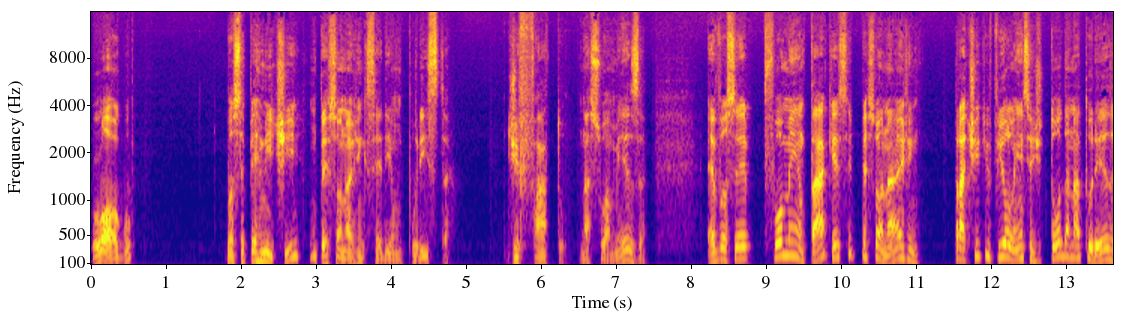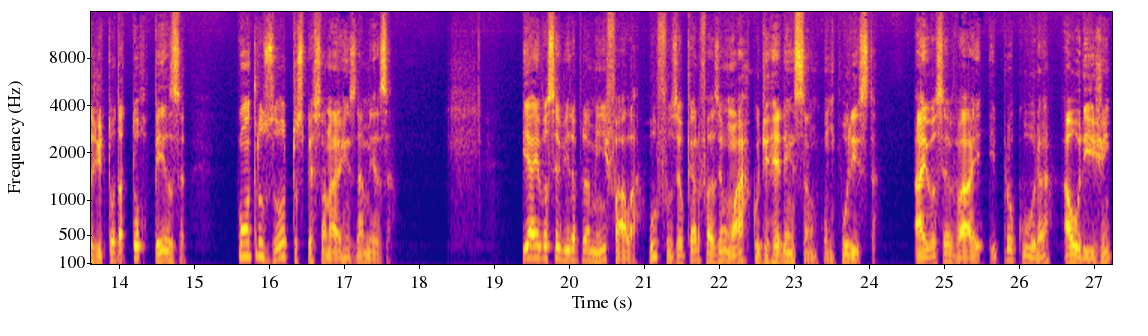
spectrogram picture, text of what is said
Logo, você permitir um personagem que seria um purista, de fato, na sua mesa, é você fomentar que esse personagem pratique violência de toda natureza, de toda torpeza contra os outros personagens da mesa. E aí você vira para mim e fala: Rufus, eu quero fazer um arco de redenção com um purista. Aí você vai e procura a origem,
